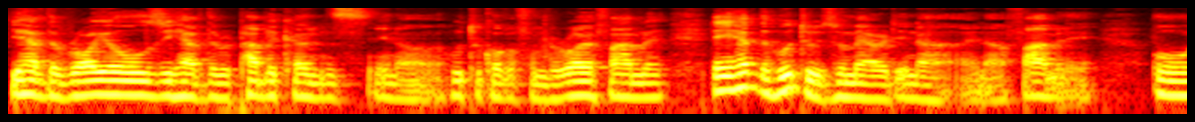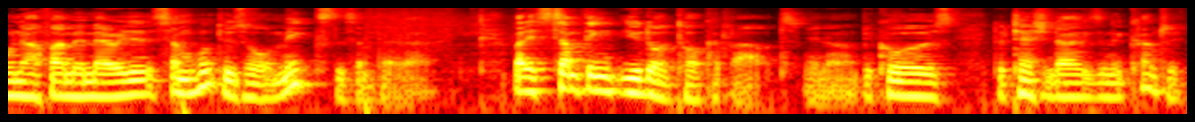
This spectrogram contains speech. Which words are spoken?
You have the royals, you have the Republicans, you know, who took over from the royal family. Then you have the Hutus who married in our in our family, or in our family married some Hutus or mixed or something like that. But it's something you don't talk about, you know, because the tension that is in the country.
